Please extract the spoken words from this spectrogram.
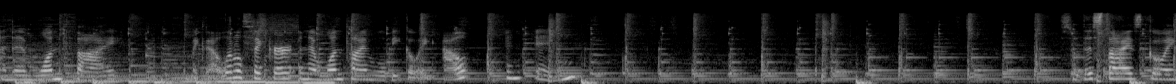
and then one thigh make that a little thicker and then one thigh will be going out and in. So this thigh is going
